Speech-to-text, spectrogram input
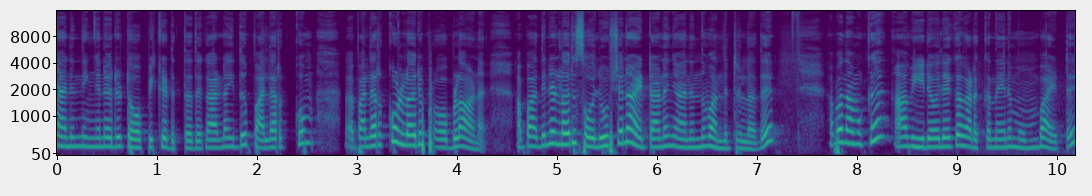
ഞാനിന്ന് ഇങ്ങനെ ഒരു ടോപ്പിക് എടുത്തത്. കാരണം ഇത് പലർക്കും പലർക്കും ഉള്ളൊരു പ്രോബ്ലമാണ് അപ്പോൾ അതിനുള്ളൊരു സൊല്യൂഷനായിട്ടാണ് ഞാനിന്ന് വന്നിട്ടുള്ളത്. അപ്പോൾ നമുക്ക് ആ വീഡിയോയിലേക്ക് കടക്കുന്നതിന് മുമ്പായിട്ട്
